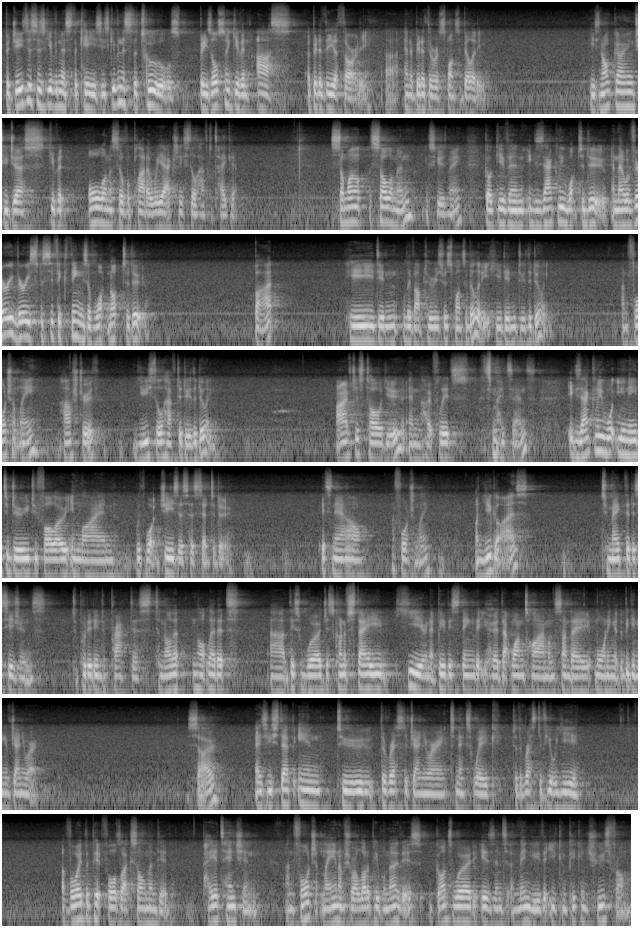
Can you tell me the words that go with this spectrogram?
But Jesus has given us the keys, He's given us the tools, but He's also given us a bit of the authority uh, and a bit of the responsibility. He's not going to just give it all on a silver platter, we actually still have to take it. Solomon, excuse me, got given exactly what to do, and they were very, very specific things of what not to do. But he didn't live up to his responsibility. He didn't do the doing. Unfortunately, harsh truth, you still have to do the doing. I've just told you, and hopefully it's, it's made sense, exactly what you need to do to follow in line with what Jesus has said to do. It's now, unfortunately, on you guys to make the decisions, to put it into practice, to not, not let it, uh, this word just kind of stay here and it be this thing that you heard that one time on Sunday morning at the beginning of January. So, as you step in to the rest of January, to next week, to the rest of your year. Avoid the pitfalls like Solomon did. Pay attention. Unfortunately, and I'm sure a lot of people know this, God's word isn't a menu that you can pick and choose from.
